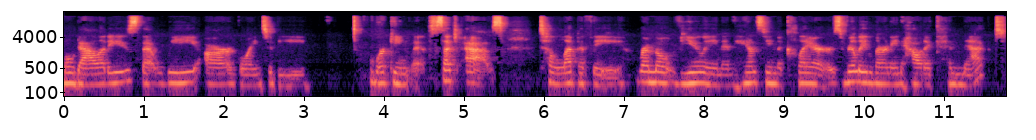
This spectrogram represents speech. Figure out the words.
modalities that we are going to be working with, such as telepathy, remote viewing, enhancing the clairs, really learning how to connect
